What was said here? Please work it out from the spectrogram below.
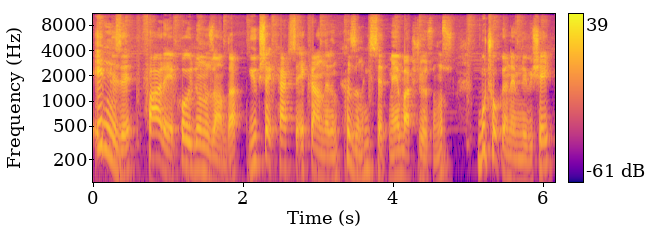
Elinizi fareye koyduğunuz anda yüksek hertzli ekranların hızını hissetmeye başlıyorsunuz. Bu çok önemli bir şey.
